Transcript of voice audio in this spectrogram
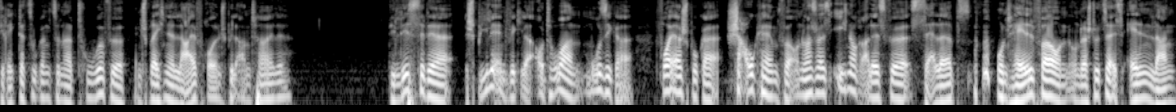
direkter Zugang zur Natur für entsprechende Live-Rollenspielanteile. Die Liste der Spieleentwickler, Autoren, Musiker, Feuerspucker, Schaukämpfer und was weiß ich noch alles für Celebs und Helfer und Unterstützer ist ellenlang.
